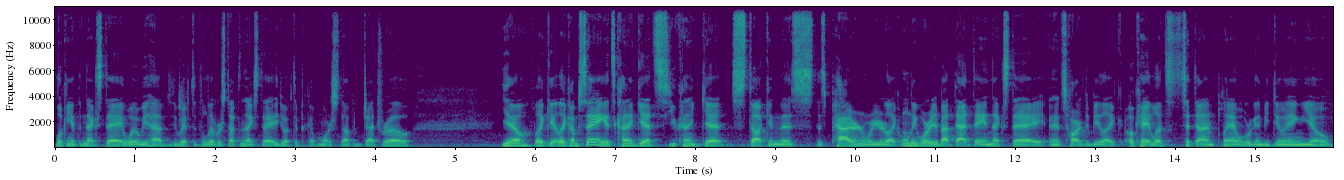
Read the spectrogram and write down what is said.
looking at the next day. What do we have? Do we have to deliver stuff the next day? Do I have to pick up more stuff at Jetro? you know like like i'm saying it's kind of gets you kind of get stuck in this this pattern where you're like only worried about that day and next day and it's hard to be like okay let's sit down and plan what we're going to be doing you know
